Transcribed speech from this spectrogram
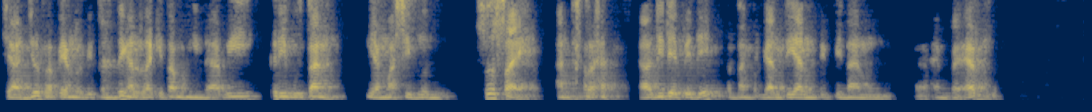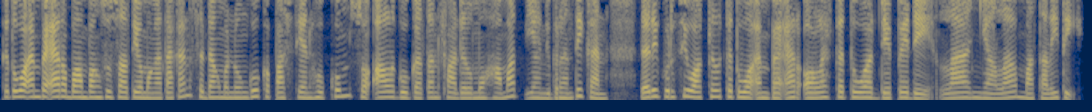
Cianjur, tapi yang lebih penting adalah kita menghindari keributan yang masih belum selesai antara uh, di DPD tentang pergantian pimpinan eh, MPR. Ketua MPR Bambang Susatyo mengatakan sedang menunggu kepastian hukum soal gugatan Fadil Muhammad yang diberhentikan dari kursi wakil ketua MPR oleh ketua DPD Lanyala Mataliti.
